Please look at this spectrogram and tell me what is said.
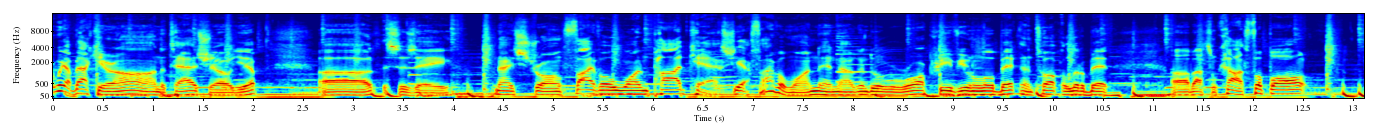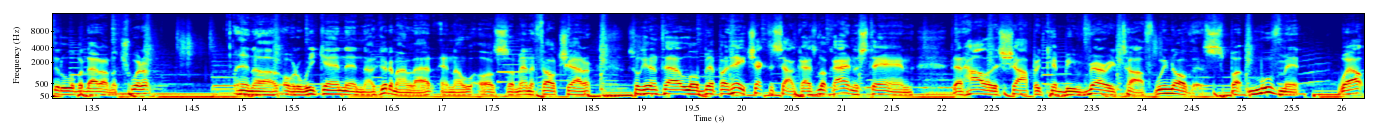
Right, we are back here on the Taz Show. Yep. Uh, this is a nice, strong 501 podcast. Yeah, 501. And I'm going to do a raw preview in a little bit. and talk a little bit uh, about some college football. Did a little bit of that on the Twitter and uh, over the weekend, and a good amount of that, and uh, some NFL chatter. So we'll get into that a little bit. But hey, check this out, guys. Look, I understand that holiday shopping can be very tough. We know this, but movement, well,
